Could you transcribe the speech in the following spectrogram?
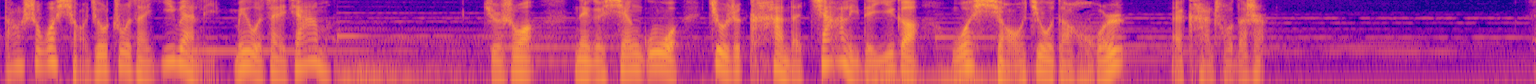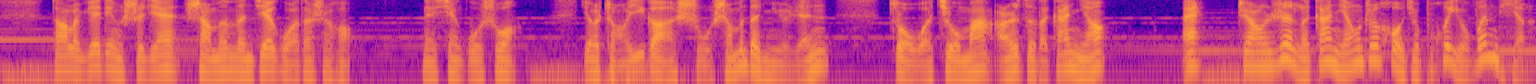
当时我小舅住在医院里，没有在家吗？据说那个仙姑就是看的家里的一个我小舅的魂儿来看出的事儿。到了约定时间上门问结果的时候，那仙姑说要找一个属什么的女人做我舅妈儿子的干娘，哎，这样认了干娘之后就不会有问题了。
